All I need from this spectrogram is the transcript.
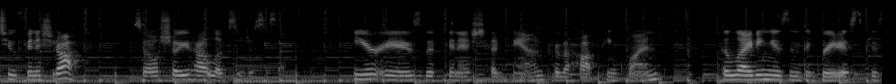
to finish it off. So I'll show you how it looks in just a second. Here is the finished headband for the hot pink one. The lighting isn't the greatest because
